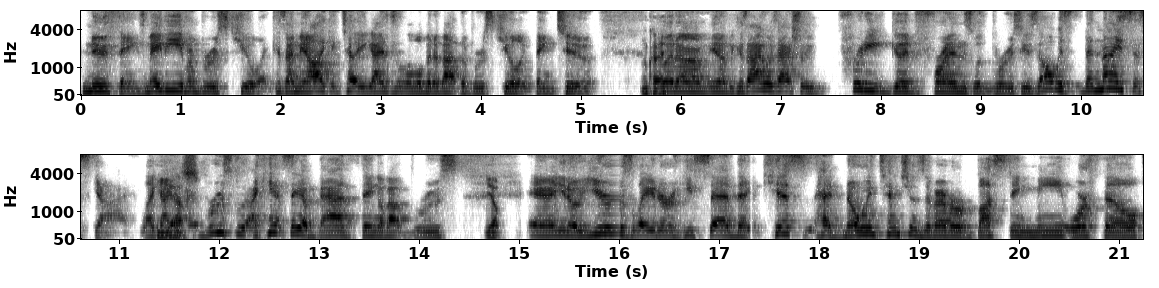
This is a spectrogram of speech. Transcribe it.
knew things, maybe even Bruce Kulick. Because I mean, I can tell you guys a little bit about the Bruce Kulick thing too. Okay But um, you know, because I was actually pretty good friends with Bruce. He's always the nicest guy. Like I, I Bruce, I can't say a bad thing about Bruce. Yep. And you know, years later, he said that Kiss had no intentions of ever busting me or Phil.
